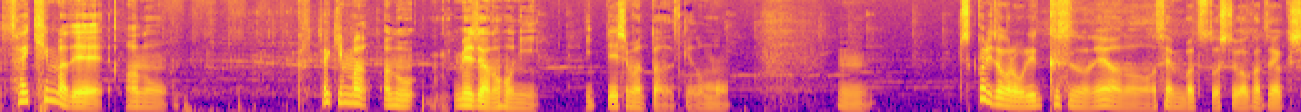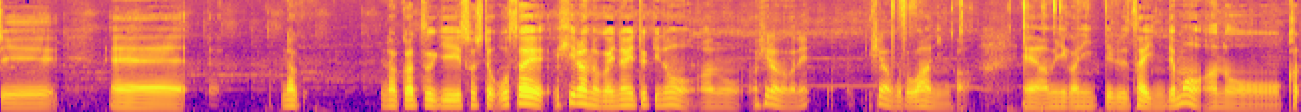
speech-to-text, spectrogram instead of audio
最近まで、あの、最近ま、あの、メジャーの方に行ってしまったんですけども、うん。しっかりだからオリックスのね、あの、選抜としては活躍し、えー、な中継ぎ、そして抑え、平野がいない時の、あの、平野がね、平野ことワーニンが、えー、アメリカに行ってる際にでも、あのー、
